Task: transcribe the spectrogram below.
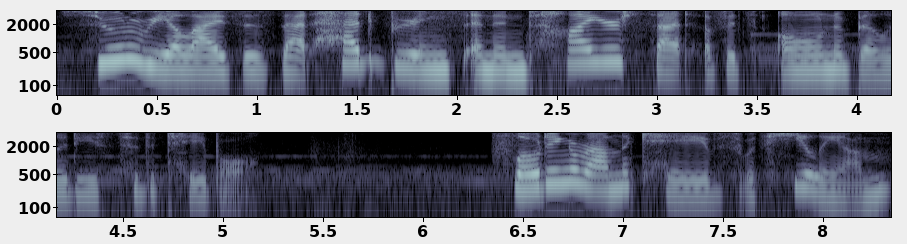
soon realizes that head brings an entire set of its own abilities to the table. Floating around the caves with helium,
